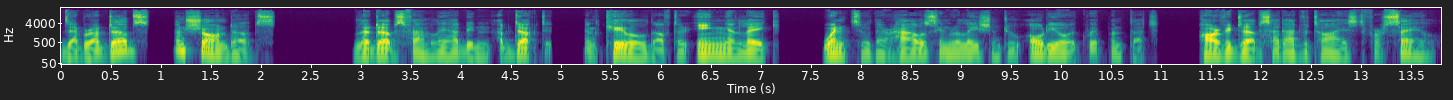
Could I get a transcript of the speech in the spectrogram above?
Deborah Dubs, and Sean Dubs. The Dubs family had been abducted and killed after Ng and Lake went to their house in relation to audio equipment that Harvey Dubs had advertised for sale.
